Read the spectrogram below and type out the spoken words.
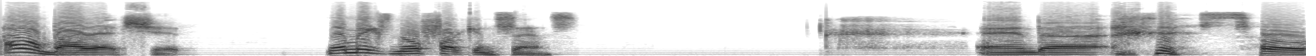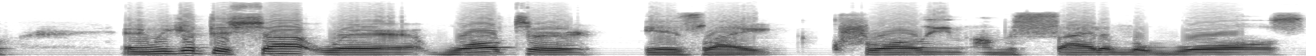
I don't buy that shit. That makes no fucking sense. And uh, so, and we get this shot where Walter is like crawling on the side of the walls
